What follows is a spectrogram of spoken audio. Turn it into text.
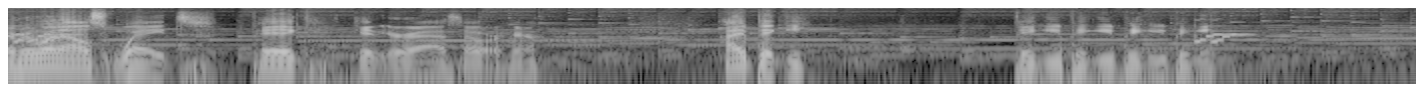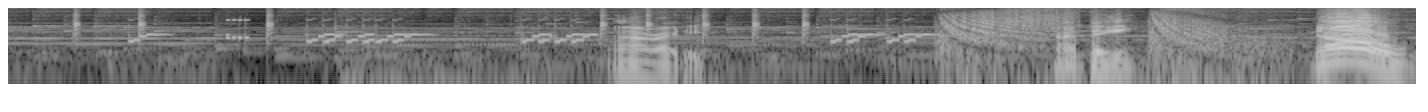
Everyone else, wait. Pig, get your ass over here. Hi, Piggy. Piggy, piggy, piggy, piggy. Alrighty. Hi, Piggy. No!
